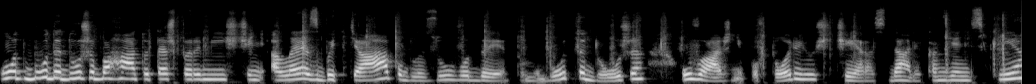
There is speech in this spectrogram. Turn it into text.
От буде дуже багато теж переміщень, але збиття поблизу води. Тому будьте дуже уважні. Повторюю ще раз. Далі Кам'янське.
